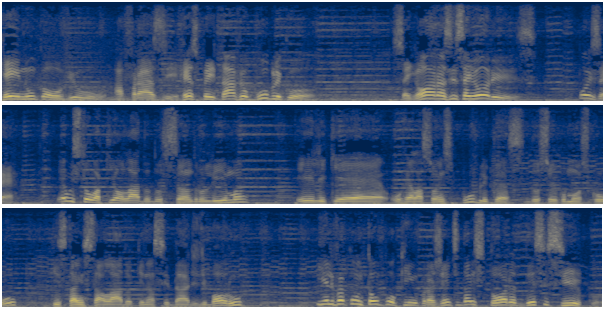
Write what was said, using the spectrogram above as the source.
Quem nunca ouviu a frase respeitável público? Senhoras e senhores, pois é, eu estou aqui ao lado do Sandro Lima, ele que é o Relações Públicas do Circo Moscou, que está instalado aqui na cidade de Bauru. E ele vai contar um pouquinho para a gente da história desse circo,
